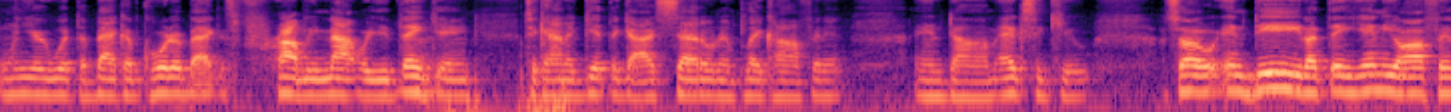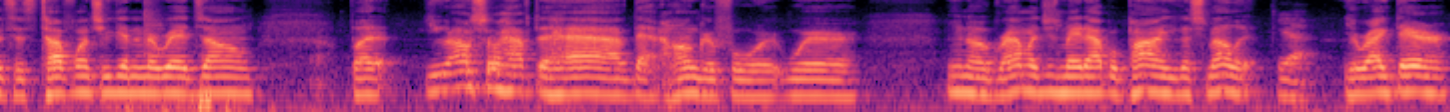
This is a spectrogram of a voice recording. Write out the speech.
when you're with the backup quarterback is probably not what you're thinking to kind of get the guys settled and play confident and um, execute. So, indeed, I think any offense is tough once you get in the red zone, but you also have to have that hunger for it where, you know, grandma just made apple pie, you can smell it. Yeah. You're right there.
